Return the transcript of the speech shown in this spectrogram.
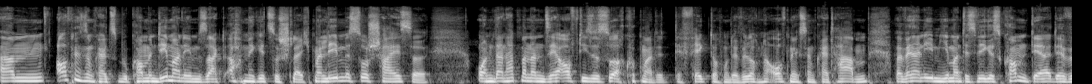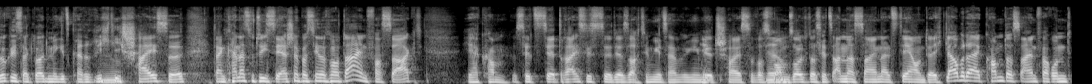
ähm, Aufmerksamkeit zu bekommen, indem man eben sagt, ach, mir geht's so schlecht, mein Leben ist so scheiße. Und dann hat man dann sehr oft dieses so, ach, guck mal, der, der fake doch nur, der will doch eine Aufmerksamkeit haben. Weil wenn dann eben jemand des Weges kommt, der, der wirklich sagt, Leute, mir geht's gerade richtig scheiße, dann kann das natürlich sehr schnell passieren, dass man auch da einfach sagt, ja komm, das ist jetzt der 30. der sagt, ihm geht's einfach jetzt scheiße, was, Ja. warum sollte das jetzt anders sein als der und der? Ich glaube, daher kommt das einfach und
